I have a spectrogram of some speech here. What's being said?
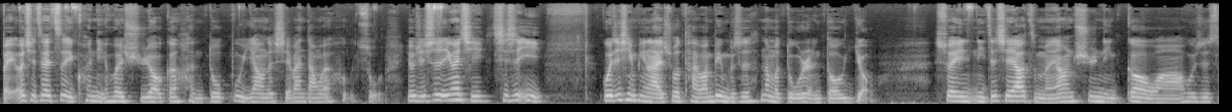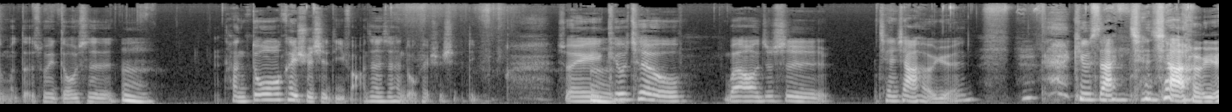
备，而且在这一块你也会需要跟很多不一样的协办单位合作，尤其是因为其其实以国际性品来说，台湾并不是那么多人都有。所以你这些要怎么样去你购啊，或是什么的，所以都是嗯很多可以学习的地方，真的是很多可以学习的地方。所以 Q two 我要就是签下合约，Q 三签下合约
